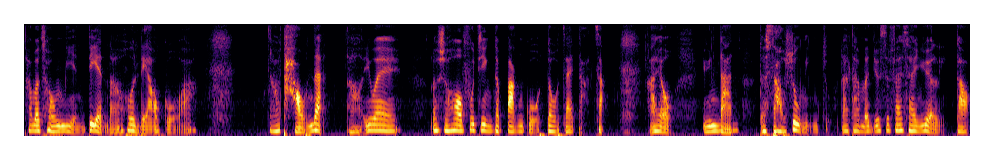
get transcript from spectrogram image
他们从缅甸啊或辽国啊，然后逃难啊，因为那时候附近的邦国都在打仗，还有云南的少数民族，那他们就是翻山越岭到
